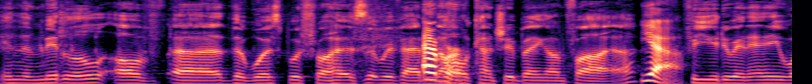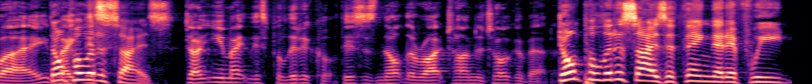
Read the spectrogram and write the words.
in the middle of uh, the worst bushfires that we've had in the whole country being on fire. Yeah. For you to in any way Don't make this- politicize. don't you make this political? This is not the right time to talk about it. Don't politicize a thing that if we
